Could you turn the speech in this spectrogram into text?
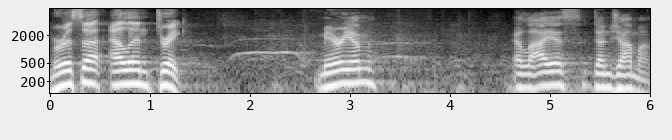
Marissa Ellen Drake. Miriam Elias Dunjama.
